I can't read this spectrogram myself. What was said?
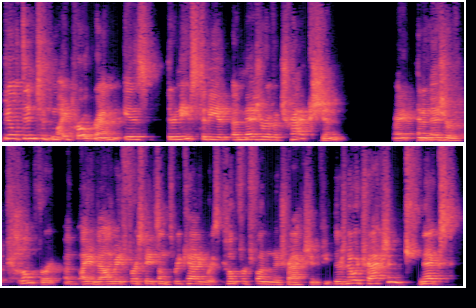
built into my program is there needs to be a, a measure of attraction right? And a measure of comfort. I evaluate first dates on three categories comfort, fun, and attraction. If you, there's no attraction, next.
